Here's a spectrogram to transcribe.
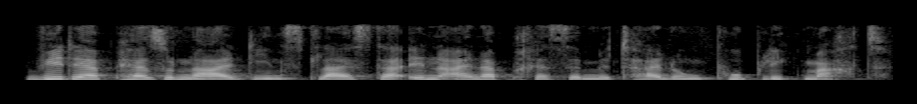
wie der Personaldienstleister in einer Pressemitteilung publik macht.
